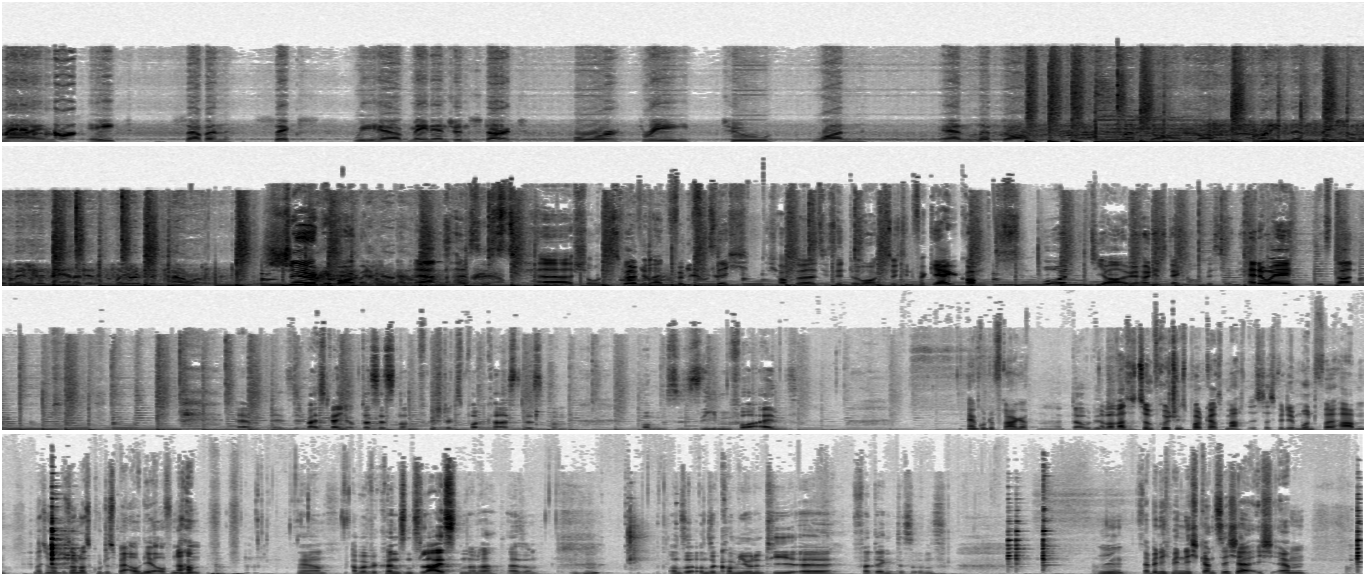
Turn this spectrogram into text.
nine, eight, seven, six. We have main engine start. Four, three, two, one, and liftoff. Liftoff of the 25th Space Shuttle mission, and it has cleared the tower. Schönen guten Morgen, meine Damen und Herren. Es ist äh, schon 12.53 Uhr. Ich hoffe, Sie sind morgens durch den Verkehr gekommen. Und ja, wir hören jetzt gleich noch ein bisschen Hathaway. Bis dann. Weiß gar nicht, ob das jetzt noch ein Frühstückspodcast ist um, um sieben vor eins. Ja, gute Frage. It. Aber was es zum Frühstückspodcast macht, ist, dass wir den Mund voll haben, was immer besonders gut ist bei Audioaufnahmen. Ja, aber wir können es uns leisten, oder? Also, Mhm. unsere, unsere Community äh, verdenkt es uns. Hm, da bin ich mir nicht ganz sicher. Ich, ähm,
